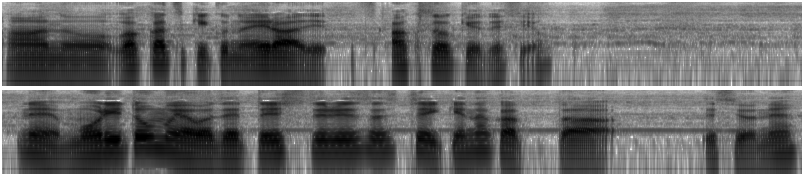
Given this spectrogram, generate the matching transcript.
あの若月君のエラーで悪送球ですよ。ね、森友哉は絶対出塁させちゃいけなかったですよね。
